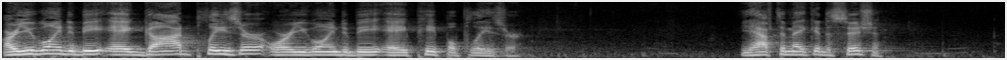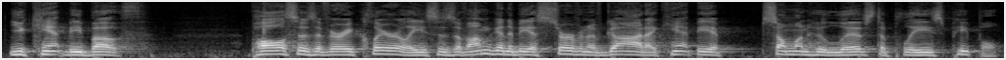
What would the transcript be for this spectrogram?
Are you going to be a God pleaser or are you going to be a people pleaser? You have to make a decision. You can't be both. Paul says it very clearly. He says, if I'm going to be a servant of God, I can't be a, someone who lives to please people.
